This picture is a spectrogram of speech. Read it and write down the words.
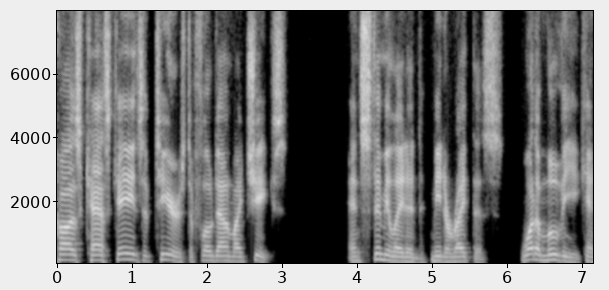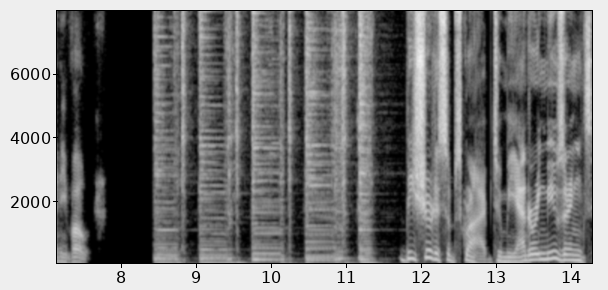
caused cascades of tears to flow down my cheeks and stimulated me to write this. What a movie can evoke. Be sure to subscribe to Meandering Musings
